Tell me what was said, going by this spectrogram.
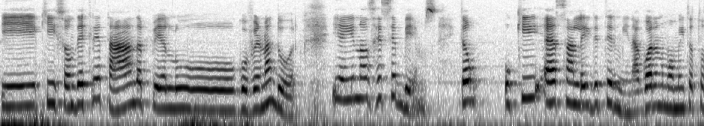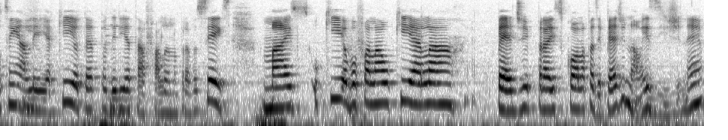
e que são decretadas pelo governador. E aí nós recebemos. Então, o que essa lei determina? Agora, no momento, eu estou sem a lei aqui, eu até poderia estar falando para vocês, mas o que eu vou falar, o que ela pede para a escola fazer. Pede não, exige, né?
